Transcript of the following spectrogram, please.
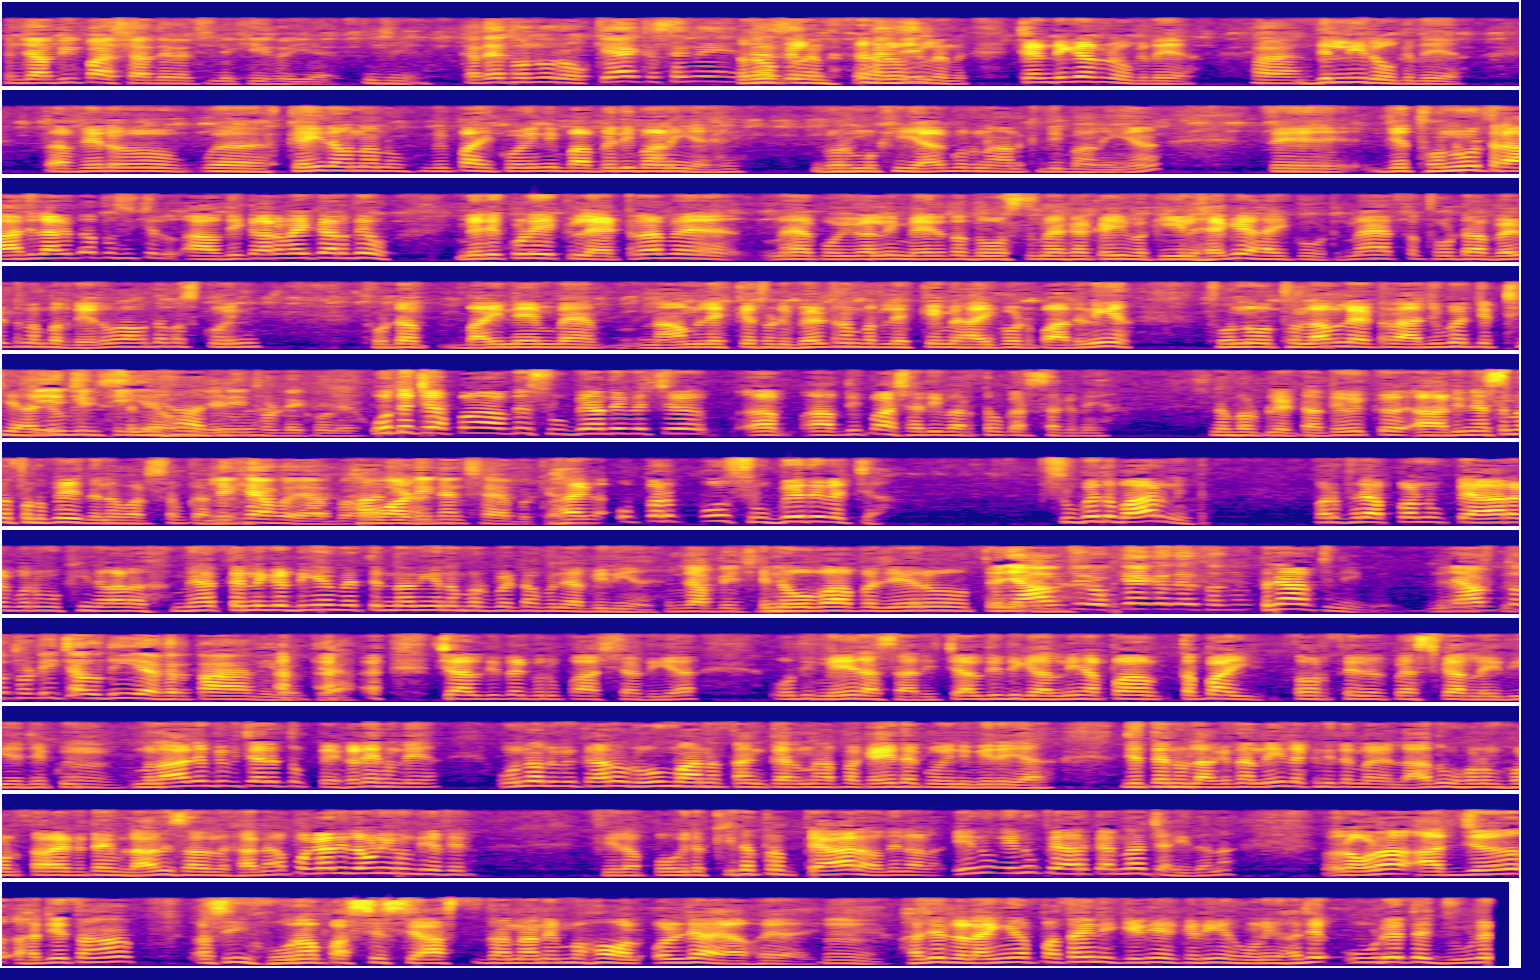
ਪੰਜਾਬੀ ਭਾਸ਼ਾ ਦੇ ਵਿੱਚ ਲਿਖੀ ਹੋਈ ਹੈ। ਜੀ। ਕਦੇ ਤੁਹਾਨੂੰ ਰੋਕਿਆ ਕਿਸੇ ਨੇ? ਰੋਕ? ਲੈਂਦੇ? ਰੋਕ ਲੈਂਦੇ। ਚੰਡੀਗੜ੍ਹ ਰੋਕਦੇ ਆ ਹਾਂ। ਦਿੱਲੀ ਰੋਕਦੇ ਆ। ਤਾਂ ਫਿਰ ਉਹ ਕਹੀਦਾ ਉਹਨਾਂ ਨੂੰ ਵੀ ਭਾਈ ਕੋਈ ਨਹੀਂ ਬਾਬੇ ਦੀ ਬਾਣੀ ਹੈ ਇਹ। ਗੁਰਮੁਖੀ ਆ ਗੁਰੂ ਨਾਨਕ ਦੀ ਬਾਣੀ ਆ। ਤੇ ਜੇ ਤੁਹਾਨੂੰ ਇਤਰਾਜ਼ ਲੱਗਦਾ ਤੁਸੀਂ ਆਪਦੀ ਕਾਰਵਾਈ ਕਰ ਦਿਓ। ਮੇਰੇ ਕੋਲੇ ਇੱਕ ਲੈਟਰ ਆ ਮੈਂ ਮੈਂ ਕੋਈ ਗੱਲ ਨਹੀਂ ਮੇਰੇ ਤਾਂ ਦੋਸਤ ਮੈਂ ਕਿਹਾ ਕਈ ਵਕੀਲ ਹੈਗੇ ਹਾਈ ਕੋਰਟ। ਮੈਂ ਤਾਂ ਤੁਹਾਡਾ ਬਿਲਟ ਨੰਬਰ ਦੇ ਦਿਓ ਆਪਦਾ ਬਸ ਕੋਈ ਨਹੀਂ। ਤੁਹਾਡਾ ਬਾਈ ਨੇਮ ਮੈਂ ਨਾਮ ਲਿਖ ਕੇ ਤੁਹਾਡੀ ਬਿਲਟ ਨੰਬਰ ਲਿਖ ਕੇ ਮੈਂ ਹਾਈ ਕੋਰਟ ਪਾ ਦੇਣੀ ਆ। ਤੁਹਾਨੂੰ ਉੱਥੋਂ ਲਵ ਲੈਟਰ ਆ ਜਾਊਗਾ ਚਿੱਠੀ ਆ ਜਾਊਗੀ ਸੁਨੇਹਾ ਆ ਜਿਹੜੀ ਤੁਹਾਡੇ ਕੋਲੇ? ਉਹਦੇ ਚ ਆਪਾਂ ਆਪਦੇ ਸੂਬਿਆਂ ਦੇ ਵਿੱਚ ਆਪ- ਆਪਦੀ ਭਾਸ਼ਾ ਦੀ ਵਰਤੋਂ ਕਰ ਸਕਦੇ ਹਾਂ ਨੰਬਰ ਪਲੇਟਾਂ ਤੇ ਇੱਕ ਆਰਡੀਨੈਂਸ ਮੈਂ ਤੁਹਾਨੂੰ ਭੇਜ ਦੇਣਾ WhatsApp ਕਰ ਲਿਖਿਆ ਹੋਇਆ। ਆਰਡੀਨੈਂਸ ਹੈ ਬਕਿਆ। ਹੈਗਾ ਉੱਪਰ ਉਹ ਸੂਬੇ ਦੇ ਵਿੱਚ ਆ। ਸੂਬੇ ਤੋਂ ਬਾਹਰ ਨਹੀਂ। ਪਰ ਫਿਰ ਆਪਾਂ ਨੂੰ ਪਿਆਰ ਆ ਗੁਰਮੁਖੀ ਨਾਲ। ਮੈਂ ਤਿੰਨ ਗੱਡੀਆਂ ਮੈਂ ਤਿੰਨਾਂ ਦੀਆਂ ਨੰਬਰ ਪਲੇਟਾਂ ਪੰਜਾਬੀ ਦੀਆਂ। ਪੰਜਾਬੀ ਚ ਇਨੋਵਾ ਪਜੇਰੋ ਤੇ ਪੰਜਾਬ ਚ ਰੋਕਿਆ ਕਦੇ ਤੁਹਾਨੂੰ? ਪੰਜਾਬ ਚ ਨਹੀਂ ਕੋਈ। ਪੰਜਾਬ ਤਾਂ ਤੁਹਾਡੀ ਚਲਦੀ ਹੈ ਫਿਰ ਤਾਂ ਨਹੀਂ ਰੋਕਿਆ। ਚੱਲਦੀ ਤਾਂ ਗੁਰੂ ਪਾਤਸ਼ਾਹ ਦੀ ਆ ਉਹਦੀ ਮਿਹਰ ਆ ਸਾਰੀ। ਚੱਲਦੀ ਦੀ ਗੱਲ ਨਹੀਂ ਆਪਾਂ ਤਾਂ ਭਾਈ ਤੌਰ ਤੇ ਰਿਕੁਐਸਟ ਕਰ ਲਈਦੀ ਹੈ ਜੇ ਕੋਈ ਮੁਲਾਜ਼ਮ ਵੀ ਵਿਚਾਰੇ ਧੁੱਪੇ ਖੜੇ ਹੁੰਦੇ ਆ ਉਹਨਾਂ ਨੂੰ ਵੀ ਕਾਹਨੂੰ ਰੋਹ ਮਾਨ ਤੰਗ ਕਰਨਾ ਆਪਾਂ ਕਹੀਦਾ ਕੋਈ ਨਹੀਂ ਵੀਰੇ ਯਾਰ। ਜੇ ਤੈਨੂੰ ਲੱਗਦਾ ਨਹੀਂ ਲਿਖਣੀ ਤੇ ਮੈਂ ਲਾ ਦੂੰ ਹੁਣ ਹੁਣ ਤਾਂ ਐਟ ਟਾਈਮ ਲਾ ਨਹੀਂ ਸਕਦਾ ਲਿਖਾ ਦਾਂ ਆਪਾਂ ਕਾਹਦੀ ਲਾਉਣੀ ਹੁੰਦੀ ਆ ਫਿਰ? ਫਿਰ ਆਪਾਂ ਉਹੀ ਰੱਖੀਦਾ ਪਰ ਪਿਆਰ ਆ ਉਹਦੇ ਨਾਲ। ਇਹਨੂੰ ਇਹਨੂੰ ਪਿਆਰ ਕਰਨਾ ਚਾਹੀਦਾ ਨਾ। ਰੌਲਾ ਅੱਜ ਹਜੇ ਤਾਂ ਅਸੀਂ ਹੋਰਾਂ ਪਾਸੇ ਸਿਆਸਤਦਾਨਾਂ ਨੇ ਮਾਹੌਲ ਉਲਝਾਇਆ ਹੋਇਆ ਹੈ। ਹਜੇ ਲੜਾਈਆਂ ਪਤਾ ਹੀ ਨਹੀਂ ਕਿਹੜੀਆਂ ਕਿਹੜੀਆਂ ਹੋਣੀਆਂ। ਹਜੇ ਊੜੇ ਤੇ ਜੂੜੇ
